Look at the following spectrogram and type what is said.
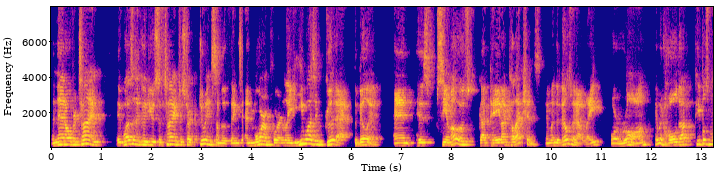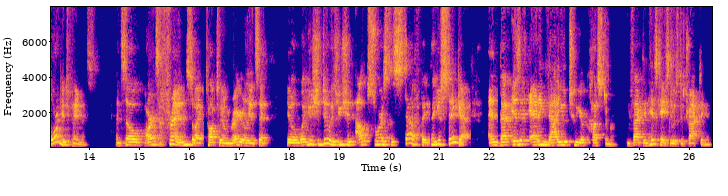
And then over time, it wasn't a good use of time to start doing some of the things. And more importantly, he wasn't good at the billing. And his CMOs got paid on collections. And when the bills went out late or wrong, it would hold up people's mortgage payments. And so Art's a friend, so I talked to him regularly and said, you know, what you should do is you should outsource the stuff that, that you stink at and that isn't adding value to your customer. In fact, in his case, it was distracting it.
